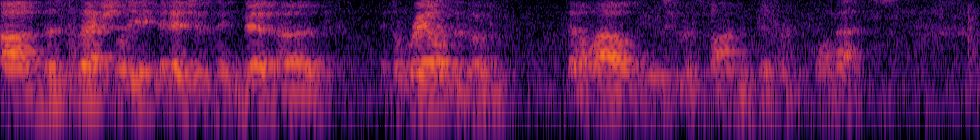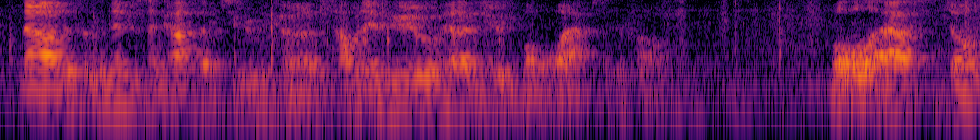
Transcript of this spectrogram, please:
Um, this is actually an interesting bit of, it's a Railsism that allows you to respond in different formats. Now, this is an interesting concept too, because how many of you have used mobile apps on your phone? Mobile apps don't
